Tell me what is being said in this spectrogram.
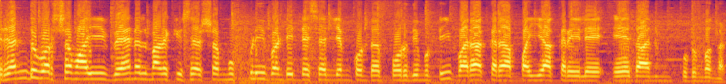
രണ്ടു വർഷമായി വേനൽ മഴയ്ക്കു ശേഷം മുപ്പിളി ബണ്ടിന്റെ ശല്യം കൊണ്ട് പൊറുതിമുട്ടി വരാക്കര പയ്യാക്കരയിലെ ഏതാനും കുടുംബങ്ങൾ.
